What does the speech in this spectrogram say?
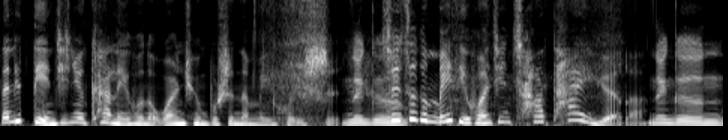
那你点进去看了以后呢，完全不是那么一回事。那个，所以这个媒体环境差太远了。那个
